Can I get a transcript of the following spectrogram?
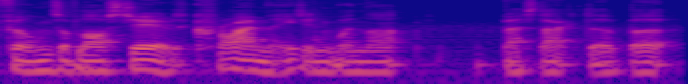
films of last year. It was a crime that he didn't win that best actor, but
